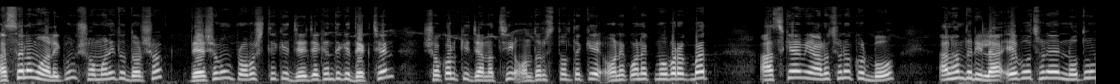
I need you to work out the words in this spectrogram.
আসসালামু আলাইকুম, সম্মানিত দর্শক, দেশ এবং প্রবাস থেকে যে যেখান থেকে দেখছেন, সকলকে জানাচ্ছি অন্তরস্থল থেকে অনেক অনেক মোবারকবাদ। আজকে আমি আলোচনা করব, আলহামদুলিল্লাহ এবছরের নতুন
